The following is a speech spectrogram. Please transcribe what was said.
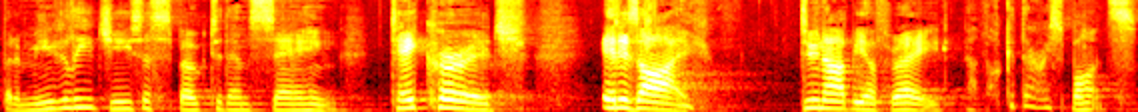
But immediately Jesus spoke to them, saying, Take courage, it is I. Do not be afraid. Now look at their response.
